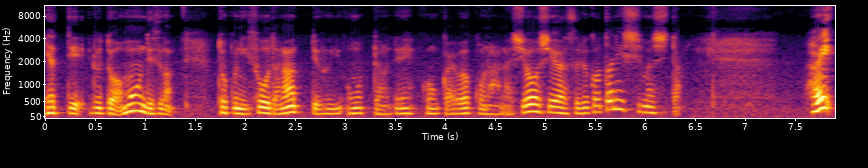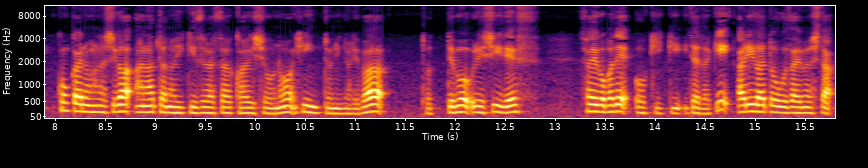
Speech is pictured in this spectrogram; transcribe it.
やっているとは思うんですが、特にそうだなっていうふうに思ったのでね、今回はこの話をシェアすることにしました。はい、今回の話があなたの生きづらさ解消のヒントになればとっても嬉しいです。最後までお聴きいただきありがとうございました。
